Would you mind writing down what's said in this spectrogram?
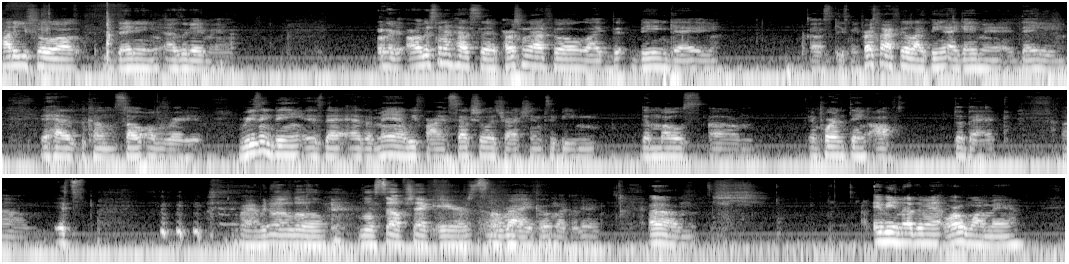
How do you feel about dating as a gay man? Okay, our listener has said, Personally, I feel like th- being gay, uh, excuse me, personally, I feel like being a gay man and dating, it has become so overrated. Reason being is that as a man, we find sexual attraction to be the most um, important thing off the back. Um, it's Right, we're doing a little little self check airs. So. Right, because I'm like, okay. Um, it'd be another man or a woman,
